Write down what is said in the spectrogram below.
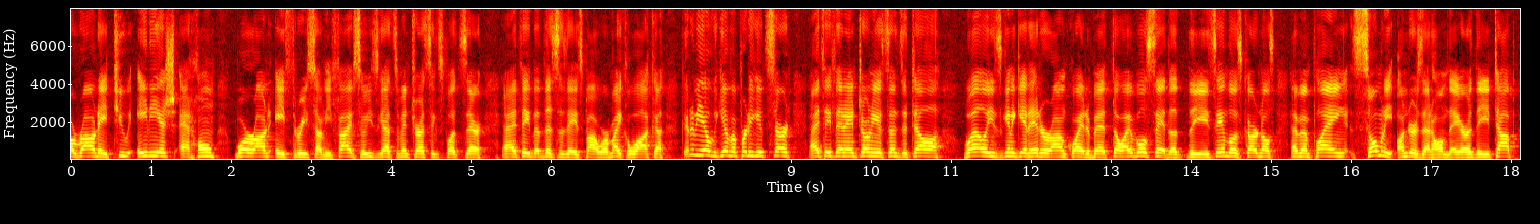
around a 280-ish at home, more around a 375, so he's got some interesting splits there, and I think that this is a spot where Michael Wacha going to be able to give a pretty good start. I think that Antonio Senzatela well, he's going to get hit around quite a bit. Though I will say that the St. Louis Cardinals have been playing so many unders at home. They are the top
